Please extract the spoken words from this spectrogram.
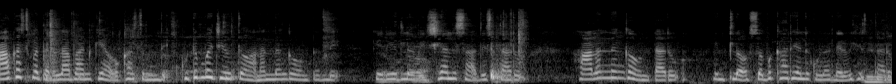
ఆకస్మ ధనలాభానికి అవకాశం ఉంది. కుటుంబ జీవితం ఆనందంగా ఉంటుంది. కెరీర్లో విజయాలు సాధిస్తారు. ఆనందంగా ఉంటారు. ఇంట్లో శుభకార్యాలు కూడా నిర్వహిస్తారు.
